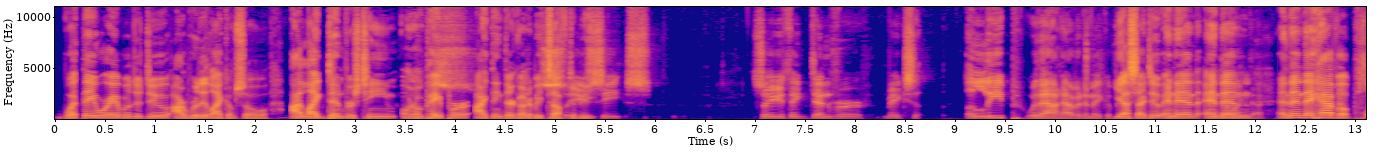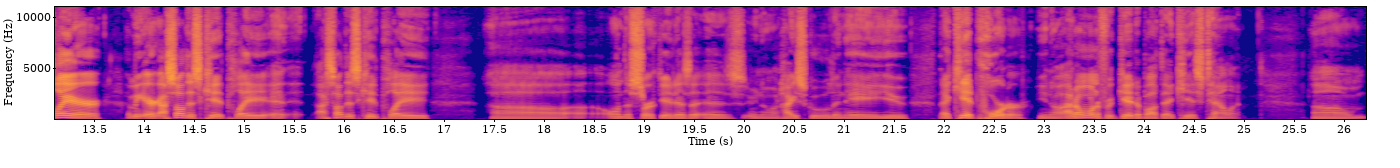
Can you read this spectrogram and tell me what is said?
what they were able to do, I really like them. So I like Denver's team. On on paper, I think they're going to be tough so to beat. See, so you think Denver makes a leap without having to make a? yes, leap? I do. And then and then like and then they have okay. a player. I mean, Eric, I saw this kid play. I saw this kid play uh, on the circuit as a, as you know in high school in AAU. That kid Porter. You know, I don't want to forget about that kid's talent. Um,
